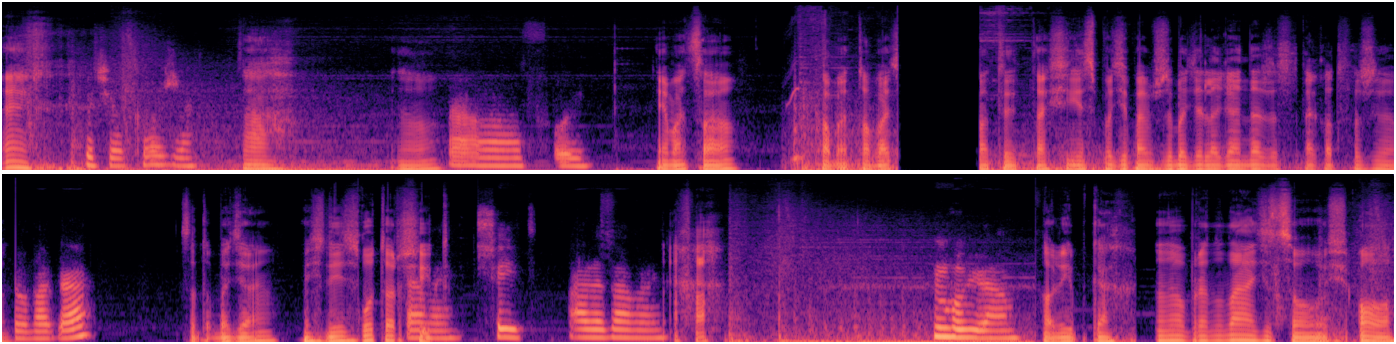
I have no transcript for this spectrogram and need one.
Ech, To się okaże. ta. No, A, fuj. nie ma co komentować. A ty tak się nie spodziewałem, że będzie legenda, że sobie tak otworzyłem. Uwaga. Co to będzie? Myślisz? Butor shit. Dawaj. Shit. Ale dawaj. Aha, Mówiłam. cholipka. No dobra, no dajcie coś. O,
